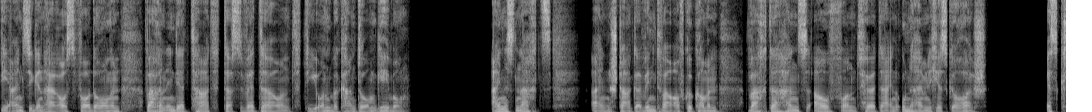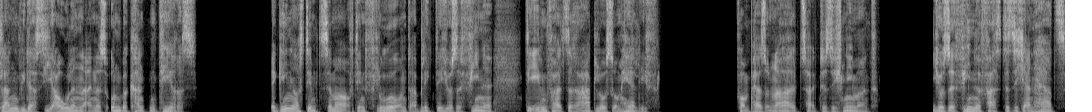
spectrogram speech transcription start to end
Die einzigen Herausforderungen waren in der Tat das Wetter und die unbekannte Umgebung. Eines Nachts, ein starker Wind war aufgekommen, wachte Hans auf und hörte ein unheimliches Geräusch. Es klang wie das Jaulen eines unbekannten Tieres. Er ging aus dem Zimmer auf den Flur und erblickte Josephine, die ebenfalls ratlos umherlief. Vom Personal zeigte sich niemand. Josephine fasste sich ein Herz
